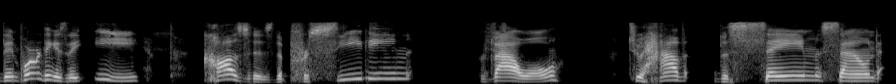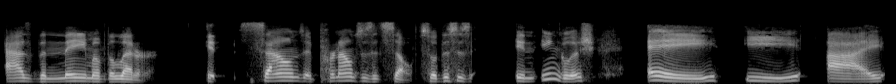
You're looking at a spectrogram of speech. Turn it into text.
the important thing is the E causes the preceding vowel to have the same sound as the name of the letter. It sounds, it pronounces itself. So this is in English, A, E, I,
